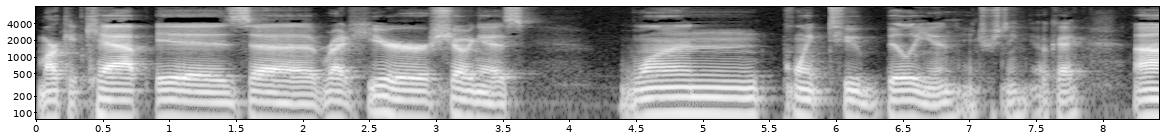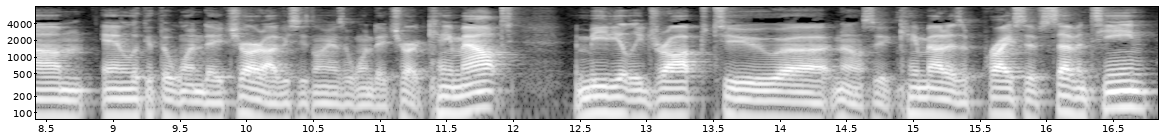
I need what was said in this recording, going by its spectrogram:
Market cap is uh, right here showing as 1.2 billion. Interesting. Okay. Um, and look at the one day chart. Obviously, as long as a one day chart came out, immediately dropped to uh, no, so it came out as a price of 17,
